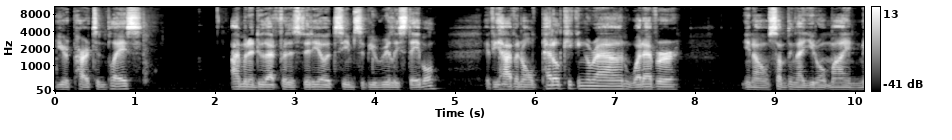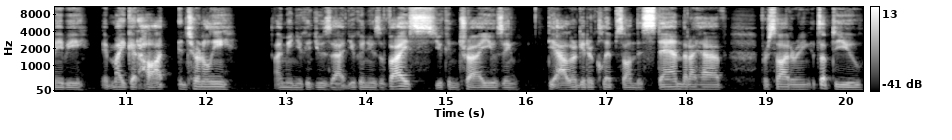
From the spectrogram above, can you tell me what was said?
your parts in place. I'm going to do that for this video. It seems to be really stable. If you have an old pedal kicking around, whatever, you know, something that you don't mind, maybe it might get hot internally. I mean, you could use that. You can use a vise. You can try using the alligator clips on this stand that I have for soldering. It's up to you,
